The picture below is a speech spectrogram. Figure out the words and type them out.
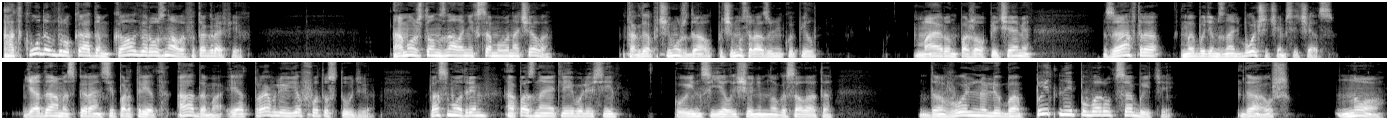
Откуда вдруг Адам Калвер узнал о фотографиях? А может, он знал о них с самого начала? Тогда почему ждал? Почему сразу не купил? Майрон пожал плечами. Завтра мы будем знать больше, чем сейчас. Я дам Эсперансе портрет Адама и отправлю ее в фотостудию. Посмотрим, опознает ли его Люси. Уин съел еще немного салата — Довольно любопытный поворот событий. Да уж. Но...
